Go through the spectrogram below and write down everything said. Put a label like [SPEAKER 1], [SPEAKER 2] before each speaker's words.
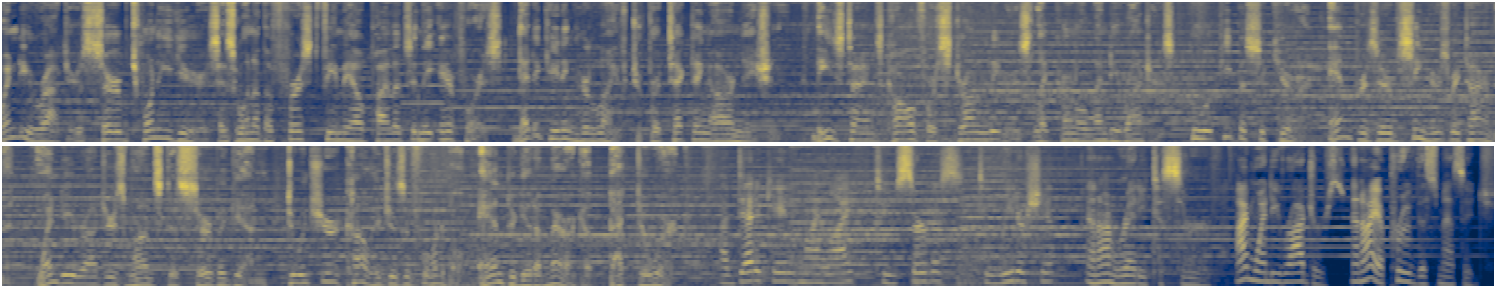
[SPEAKER 1] Wendy Rogers served 20 years as one of the first female pilots in the Air Force, dedicating her life to protecting our nation. These times call for strong leaders like Colonel Wendy Rogers, who will keep us secure and preserve seniors' retirement. Wendy Rogers wants to serve again to ensure college is affordable and to get America back to work.
[SPEAKER 2] I've dedicated my life to service, to leadership, and I'm ready to serve. I'm Wendy Rogers, and I approve this message.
